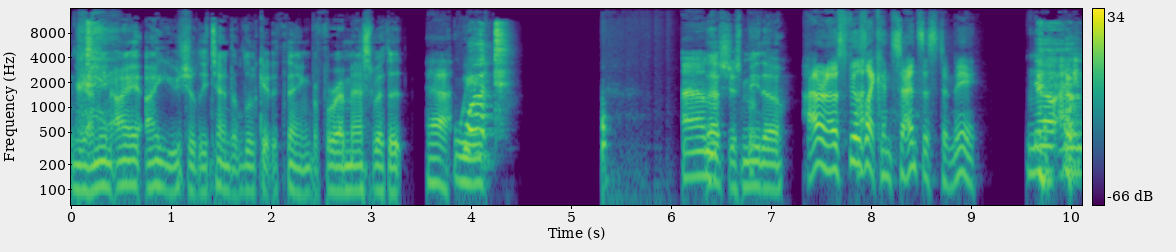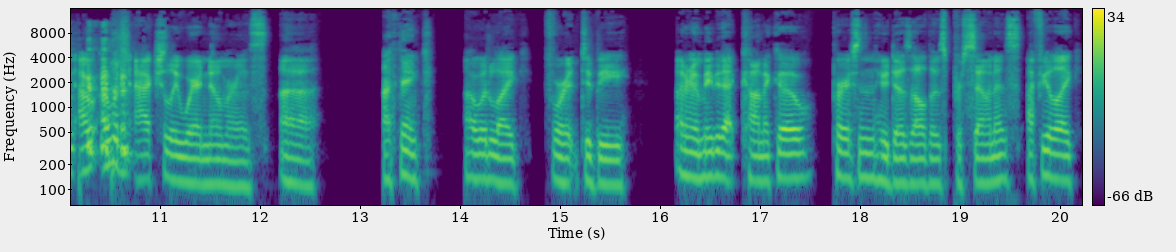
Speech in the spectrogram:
Yeah, I mean, I I usually tend to look at a thing before I mess with it. Yeah, Weird. What? Um, That's just me though. I don't know. This feels like consensus to me. No, I mean, I, I wouldn't actually wear Nomura's. Uh, I think I would like for it to be, I don't know, maybe that Kaneko person who does all those personas. I feel like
